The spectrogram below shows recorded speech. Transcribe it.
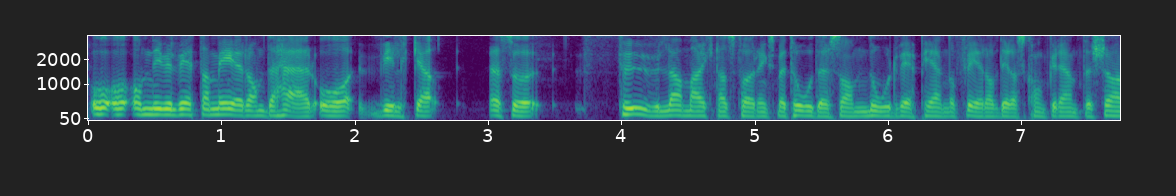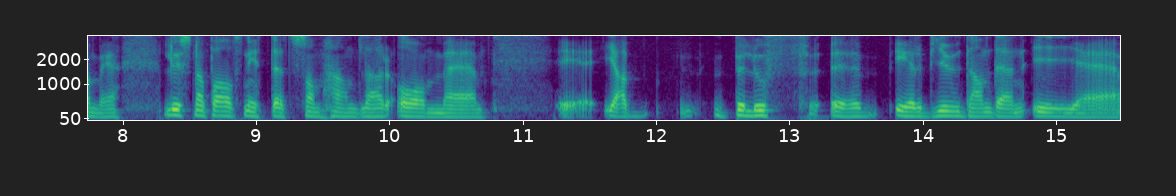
Och, och, om ni vill veta mer om det här och vilka alltså, fula marknadsföringsmetoder som NordVPN och flera av deras konkurrenter kör med, lyssna på avsnittet som handlar om eh, eh ja, bluff-erbjudanden eh, i eh,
